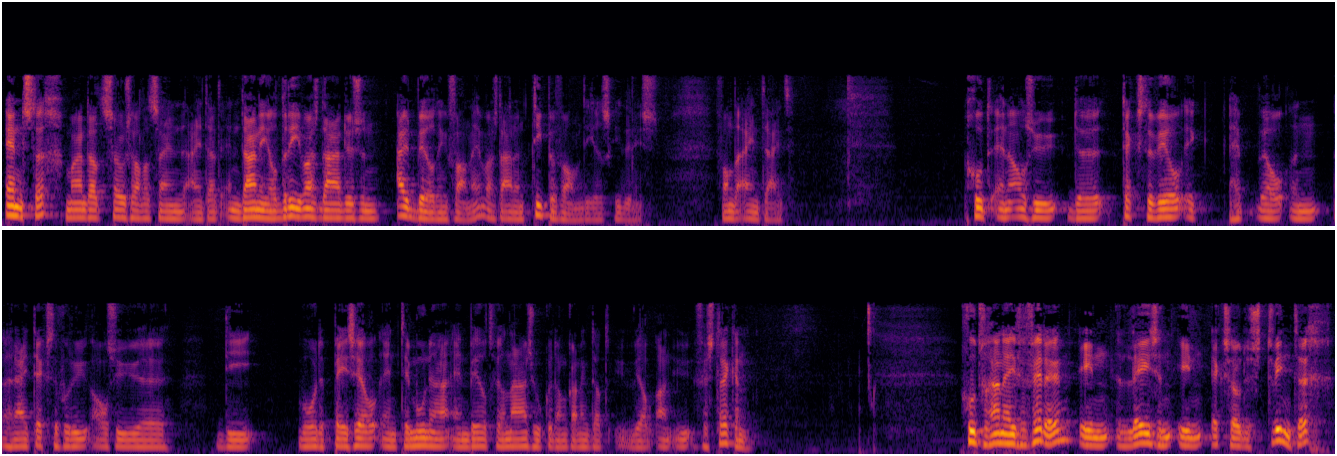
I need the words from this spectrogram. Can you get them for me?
ernstig, maar dat, zo zal het zijn in de eindtijd. En Daniel 3 was daar dus een uitbeelding van, hè, was daar een type van, die geschiedenis van de eindtijd. Goed, en als u de teksten wil, ik heb wel een rij teksten voor u als u uh, die woorden Pezel en Temuna en beeld wil nazoeken, dan kan ik dat wel aan u verstrekken. Goed, we gaan even verder in lezen in Exodus 20.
